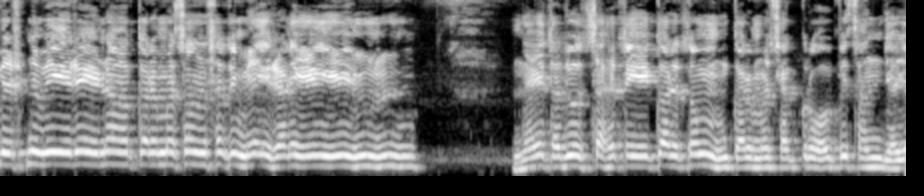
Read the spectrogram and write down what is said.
विष्णुवीरेण कर्म संसति में नए तदुत्सहते कर तुम कर्म शक्रोपि संजय।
